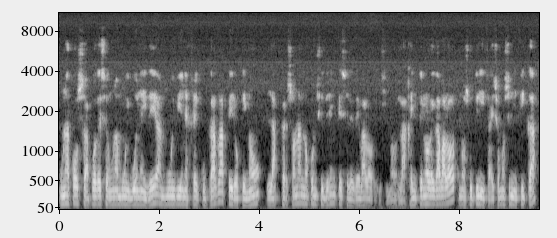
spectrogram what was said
una cosa puede ser una muy buena idea, muy bien ejecutada, pero que no las personas no consideren que se le dé valor. Y si no, la gente no le da valor, no se utiliza. Eso no significa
